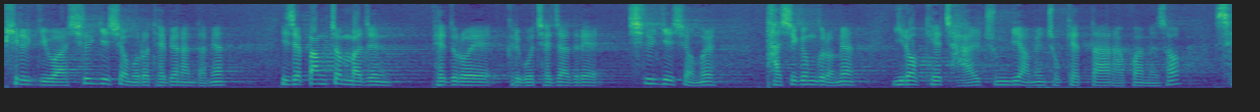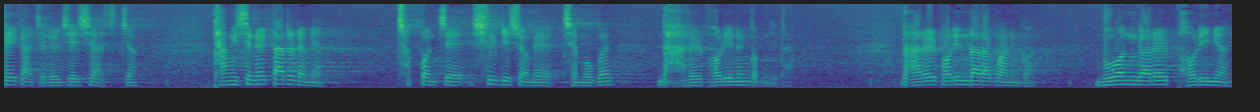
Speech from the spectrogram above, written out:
필기와 실기 시험으로 대변한다면 이제 빵점 맞은 베드로의 그리고 제자들의 실기 시험을 다시금 그러면 이렇게 잘 준비하면 좋겠다라고 하면서 세 가지를 제시하시죠. 당신을 따르려면 첫 번째 실기 시험의 제목은 나를 버리는 겁니다. 나를 버린다라고 하는 것, 무언가를 버리면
